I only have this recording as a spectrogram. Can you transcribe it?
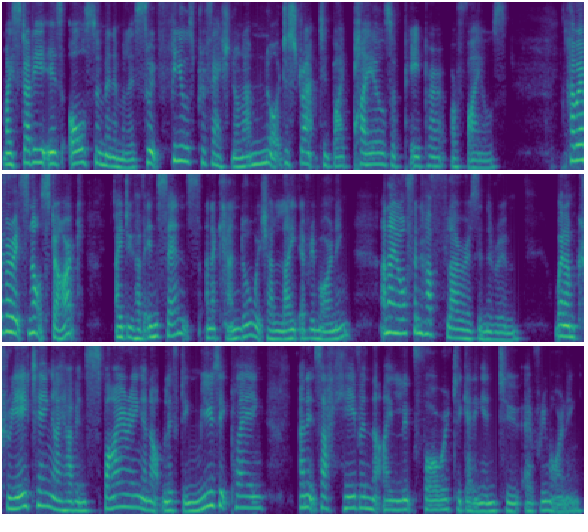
My study is also minimalist, so it feels professional. I'm not distracted by piles of paper or files. However, it's not stark. I do have incense and a candle, which I light every morning. And I often have flowers in the room. When I'm creating, I have inspiring and uplifting music playing. And it's a haven that I look forward to getting into every morning.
